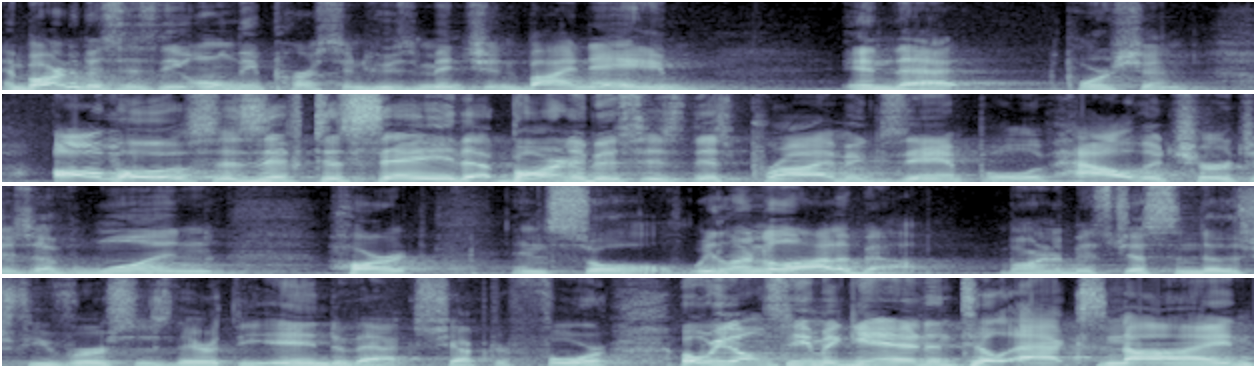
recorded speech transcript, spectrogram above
And Barnabas is the only person who's mentioned by name in that portion. Almost as if to say that Barnabas is this prime example of how the church is of one heart and soul. We learned a lot about Barnabas just in those few verses there at the end of Acts chapter 4. But we don't see him again until Acts 9,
